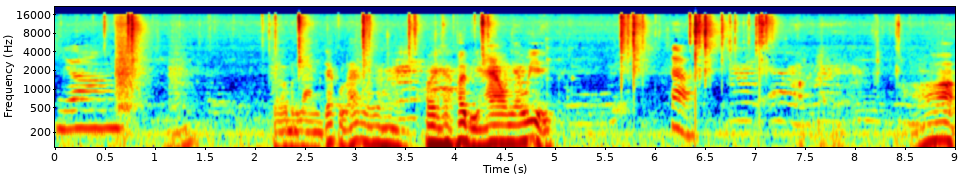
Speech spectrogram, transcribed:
Do rồi mình làm chắc lát nữa hơi hơi bị hao nha quý vị. Sao? đó.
